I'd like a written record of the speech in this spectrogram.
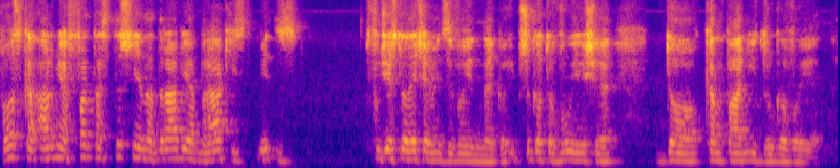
polska armia fantastycznie nadrabia braki dwudziestolecia międzywojennego i przygotowuje się do kampanii drugowojennych.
